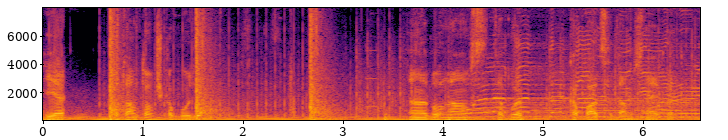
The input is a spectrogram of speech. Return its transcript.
Я... Там точка будет? Надо было нам с тобой копаться, там снайпер.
